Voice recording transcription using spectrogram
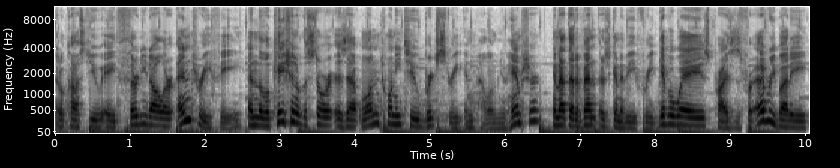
It'll cost you a $30 entry fee, and the location of the store is at 122 Bridge Street in Pelham, New Hampshire. And at that event, there's going to be free giveaways, prizes for everybody,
